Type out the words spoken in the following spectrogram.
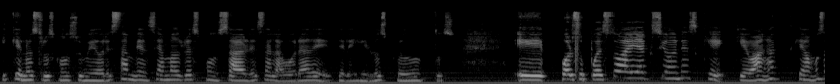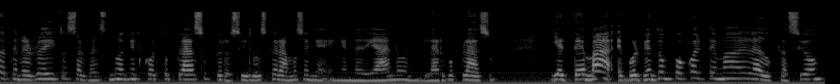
y que nuestros consumidores también sean más responsables a la hora de, de elegir los productos. Eh, por supuesto, hay acciones que, que, van a, que vamos a tener réditos, tal vez no en el corto plazo, pero sí lo esperamos en, en el mediano, en el largo plazo. Y el tema, eh, volviendo un poco al tema de la educación,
